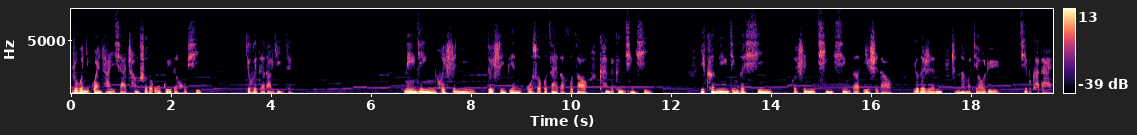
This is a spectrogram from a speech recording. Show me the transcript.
如果你观察一下常说的乌龟的呼吸，就会得到印证。宁静会使你对身边无所不在的浮躁看得更清晰。一颗宁静的心会使你清醒的意识到，有的人是那么焦虑，急不可待。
